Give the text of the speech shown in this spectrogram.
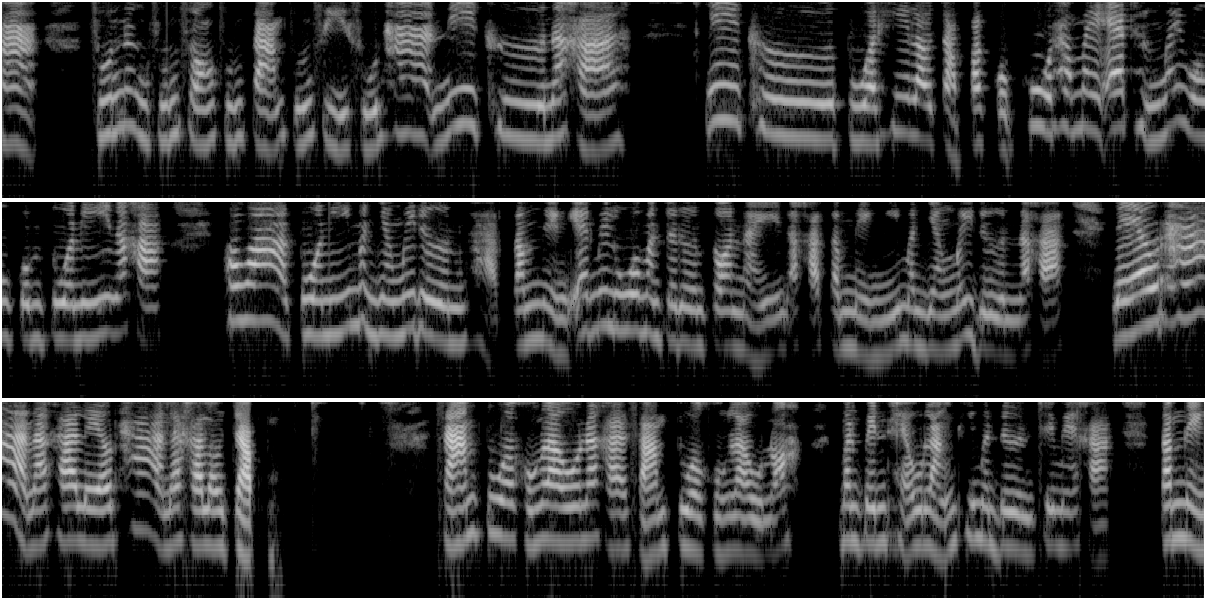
ห้าศูนย์หนึ่งศูนย์สองศูนย์สามศูนย์สี่ศูนย์ห้านี่คือนะคะ นี่คือตัวที่เราจับประกบคู่ทำไมแอดถึงไม่วงกลมตัวนี้นะคะ เพราะว่าตัวนี้มันยังไม่เดินค่ะตำแหน่งแอดไม่รู้ว่ามันจะเดินตอนไหนนะคะตำแหน่งนี้มันยังไม่เดินนะคะ แล้วถ้านะคะแล้วถ้านะคะเราจับสามตัวของเรานะคะสามตัวของเราเนาะมันเป็นแถวหลังที่มันเดินใช่ไหมคะตำแหน่ง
